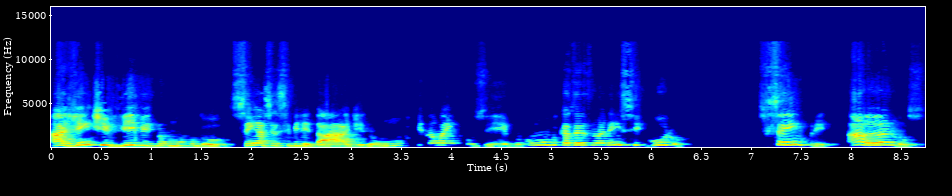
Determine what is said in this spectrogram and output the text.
a gente vive num mundo sem acessibilidade, num mundo que não é inclusivo, num mundo que às vezes não é nem seguro, sempre, há anos.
